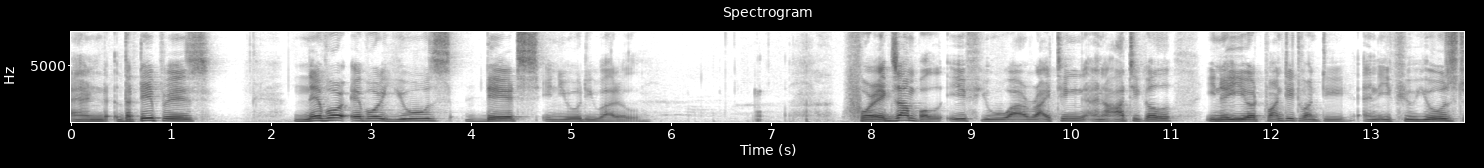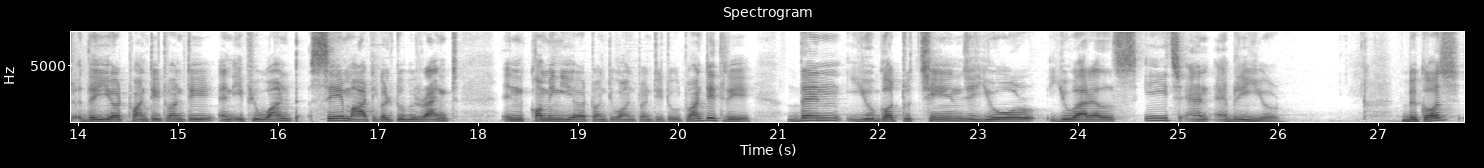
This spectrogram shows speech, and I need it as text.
And the tip is never ever use dates in your URL. For example, if you are writing an article in a year 2020 and if you used the year 2020 and if you want same article to be ranked in coming year 21 22 23 then you got to change your urls each and every year. Because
